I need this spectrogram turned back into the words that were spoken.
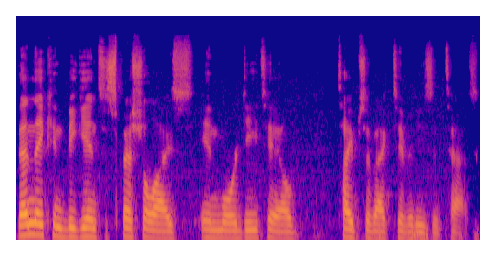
then they can begin to specialize in more detailed types of activities and tasks.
